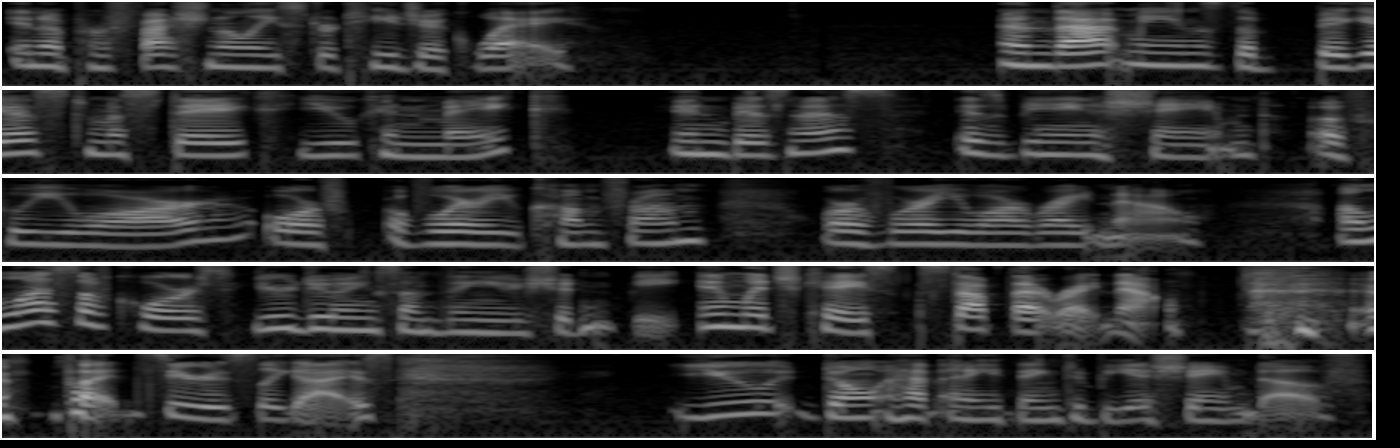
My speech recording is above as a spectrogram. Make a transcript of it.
in a professionally strategic way. And that means the biggest mistake you can make in business is being ashamed of who you are or of where you come from or of where you are right now. Unless, of course, you're doing something you shouldn't be, in which case, stop that right now. but seriously, guys, you don't have anything to be ashamed of.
